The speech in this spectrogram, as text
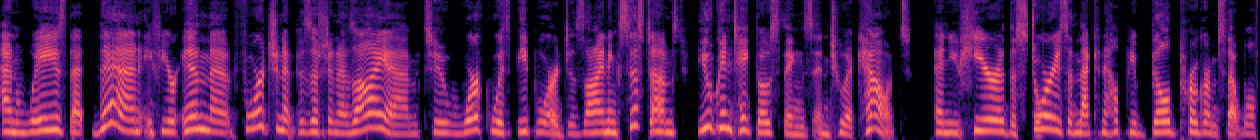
and ways that then, if you're in the fortunate position as I am to work with people who are designing systems, you can take those things into account and you hear the stories and that can help you build programs that will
